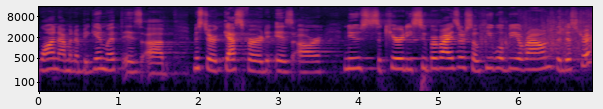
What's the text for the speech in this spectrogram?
one I'm going to begin with is uh, Mr. Gesford is our new security supervisor, so he will be around the district.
